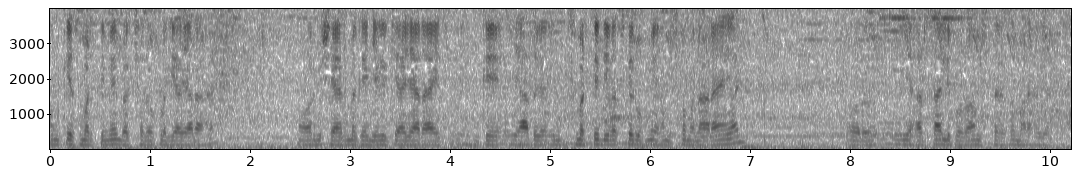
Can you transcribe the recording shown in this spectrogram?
उनकी स्मृति में वृक्षारोपण किया जा रहा है और भी शहर में कई जगह किया जा रहा है। इनके याद स्मृति दिवस के रूप में हम इसको मना रहे हैं आज। और ये हर साल ही प्रोग्राम इस तरह से मनाया जाता है।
